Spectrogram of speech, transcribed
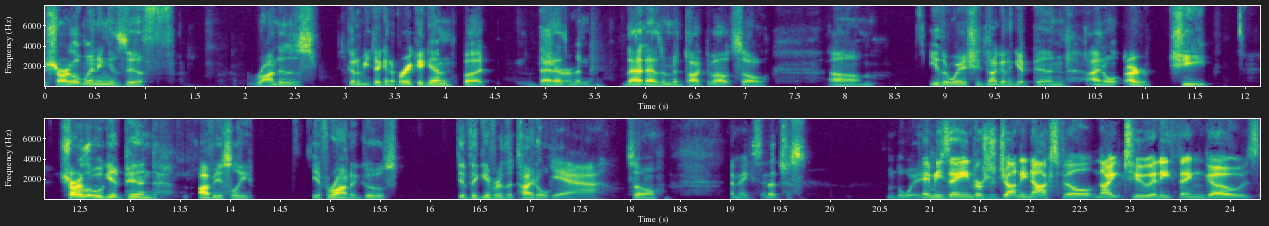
Charlotte winning is if Ronda's going to be taking a break again, but that Sure. hasn't been that hasn't been talked about. So um either way, she's not going to get pinned. I don't or she Charlotte will get pinned, obviously, if Ronda goes if they give her the title. Yeah, So that makes sense. that's just the way. Sami Zayn versus Johnny Knoxville, night two, anything goes.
